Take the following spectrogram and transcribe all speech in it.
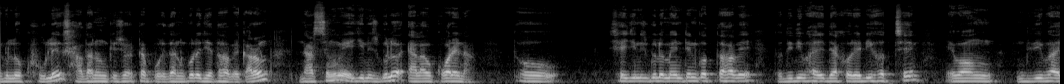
এগুলো খুলে সাধারণ কিছু একটা পরিধান করে যেতে হবে। কারণ নার্সিংহোমে এই জিনিসগুলো অ্যালাউ করে না। তো সেই জিনিসগুলো মেনটেন করতে হবে। তো দিদিভাই দেখো রেডি হচ্ছে এবং দিদিভাই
